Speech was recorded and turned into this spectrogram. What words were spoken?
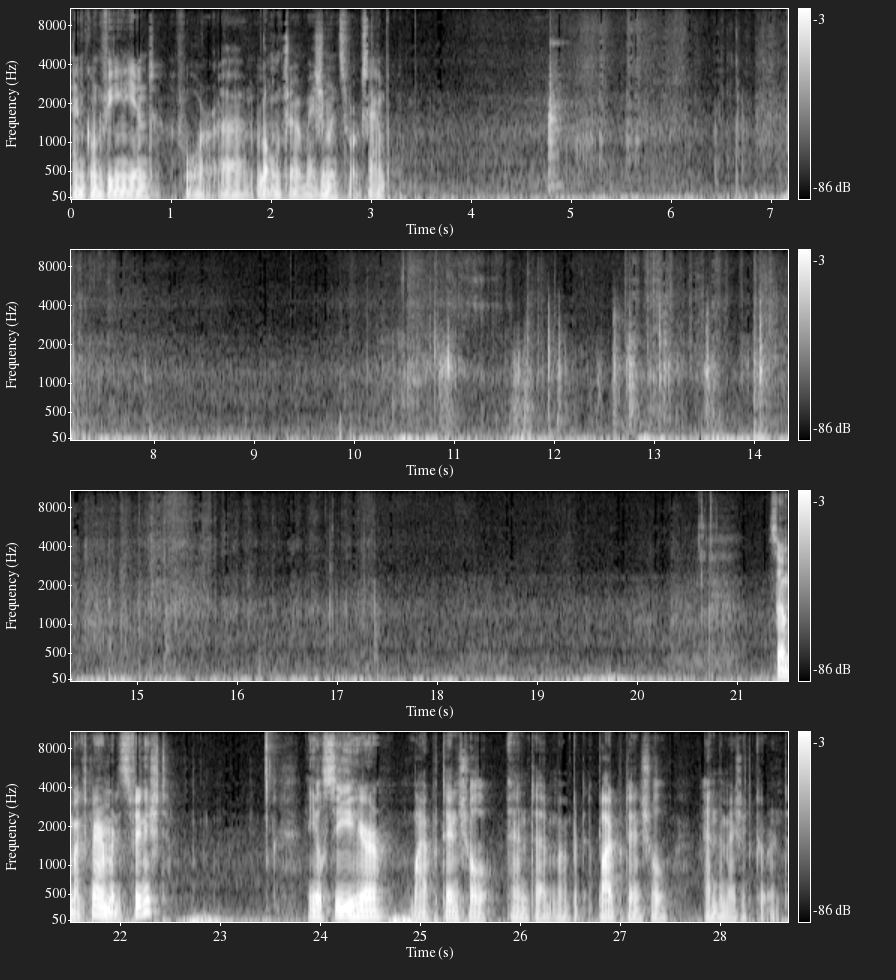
and convenient for uh, long-term measurements, for example. So my experiment is finished. And you'll see here my potential and uh, my applied potential and the measured current.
